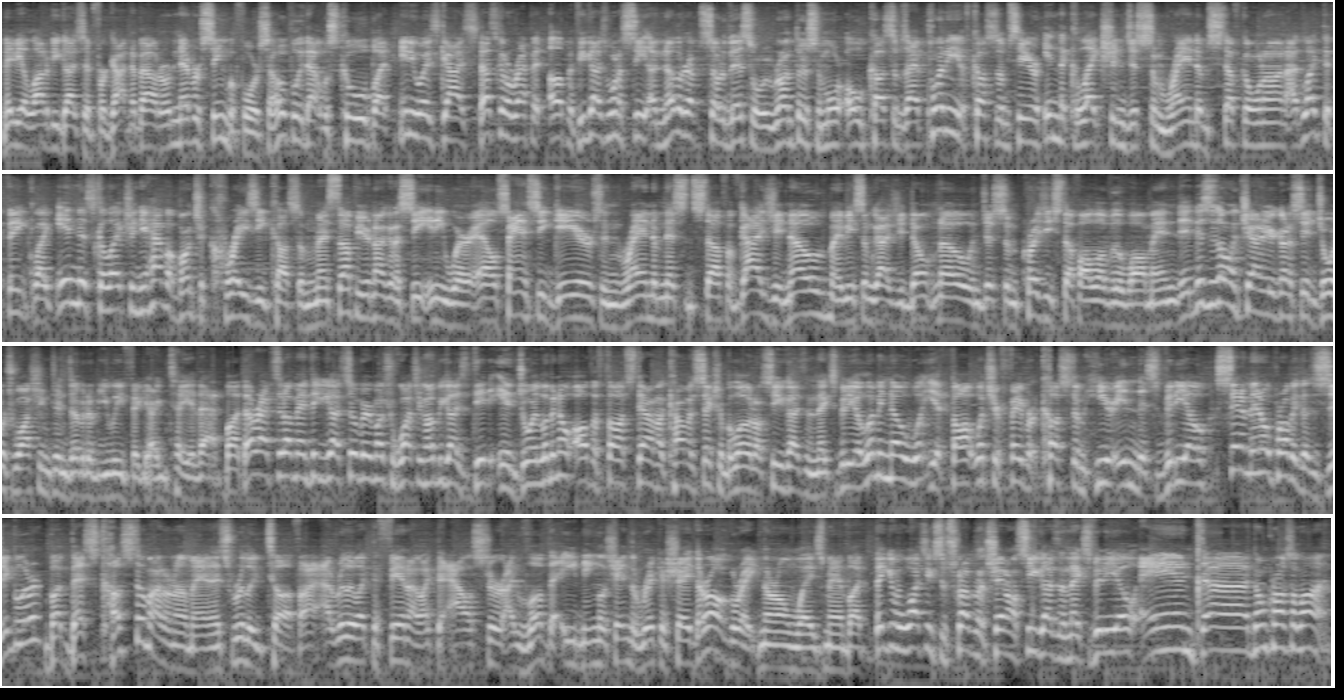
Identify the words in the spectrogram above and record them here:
maybe a lot of you guys have forgotten about or never seen before. So hopefully that was cool. But anyways, guys, that's going to wrap it up. If you guys want to see another episode of this where we run through some more old customs, I have plenty of customs here in the collection, just some random stuff going on. I'd like to think, like, in this collection, you have a bunch of crazy customs, man. Stuff you're not going to see anywhere else. Fancy gears and randomness and stuff of guys you know, maybe some guys you don't know, and just some crazy stuff all over the wall, man. This is the only channel you're going to see a George Washington WWE figure, I can tell you that. But that wraps it up, man. Thank you guys so very much for watching. I hope you guys did enjoy. Let me know all the thoughts down in the comment section below, and I'll see you guys in the next video. Let me know what you thought. What's your favorite custom here in this video? Sentimental, probably the Ziggler, but best custom? I don't know, man. It's really tough. I, I really like the Finn. I like the Aleister. I love the Aiden English and the Ricochet. They're all great in their own ways, man. But thank you for watching. Subscribe to the channel. I'll see you guys in the next video, and uh, don't cross the line.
